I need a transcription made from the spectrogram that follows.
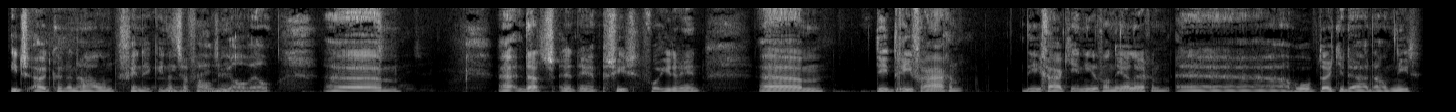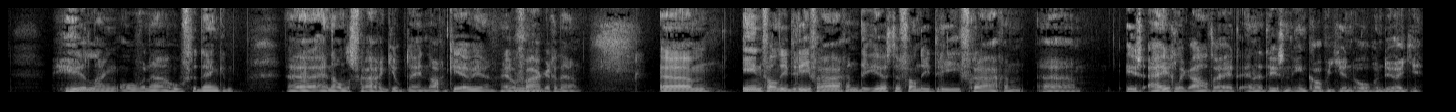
iets uit kunnen halen. Vind ik in dat ieder geval nu al wel. Um, dat is precies voor iedereen. Um, die drie vragen, die ga ik je in ieder geval neerleggen. Uh, hoop dat je daar dan niet heel lang over na hoeft te denken. Uh, en anders vraag ik je op het eind nog een keer weer. Heel mm. vaker gedaan. Um, een van die drie vragen, de eerste van die drie vragen, uh, is eigenlijk altijd, en het is een inkoppertje, een open deurtje.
